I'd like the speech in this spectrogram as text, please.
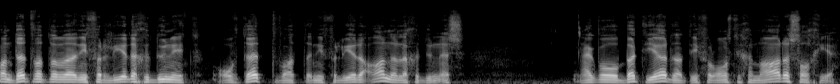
van dit wat hulle in die verlede gedoen het of dit wat in die verlede aan hulle gedoen is. Ek wil bid Heer dat U vir ons die genade sal gee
